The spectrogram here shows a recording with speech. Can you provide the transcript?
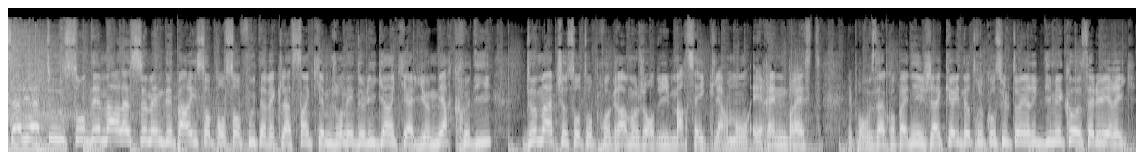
Salut à tous, on démarre la semaine des paris 100% foot avec la cinquième journée de Ligue 1 qui a lieu mercredi. Deux matchs sont au programme aujourd'hui, Marseille-Clermont et Rennes-Brest. Et pour vous accompagner, j'accueille notre consultant Eric Dimeco. Salut Eric.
